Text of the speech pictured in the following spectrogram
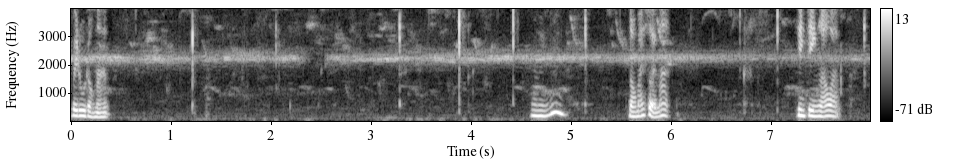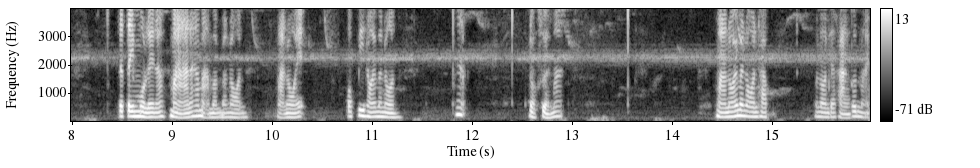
ไปดูดอกไม้อืมดอกไม้สวยมาก จริง ๆ แล้วอะจะเต็มหมดเลยนะหมานะหมามันมานอนหมาน้อยป๊อปปี้น้อยมานอนเนี่ยดอกสวยมากหมาน้อยมานอนทับมานอนกระถางต้นไม้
